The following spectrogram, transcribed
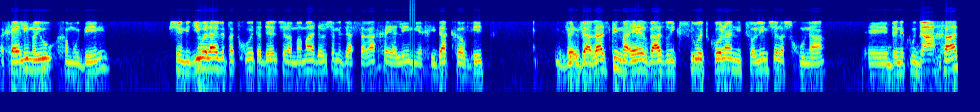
החיילים היו חמודים. כשהם הגיעו אליי ופתחו את הדלת של הממ"ד, היו שם איזה עשרה חיילים מיחידה קרבית, וארזתי מהר, ואז ריכסו את כל הניצולים של השכונה אה, בנקודה אחת,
